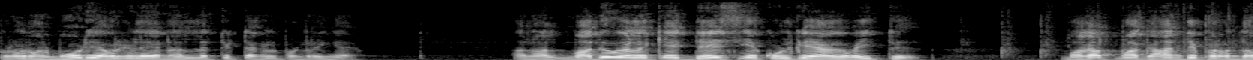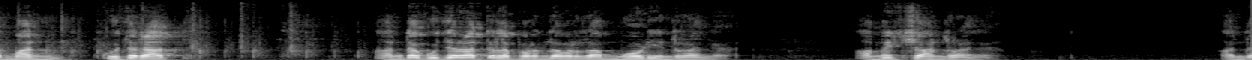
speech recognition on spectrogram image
பிரதமர் மோடி அவர்களே நல்ல திட்டங்கள் பண்ணுறீங்க ஆனால் மது விலக்கை தேசிய கொள்கையாக வைத்து மகாத்மா காந்தி பிறந்த மண் குஜராத். அந்த குஜராத்தில் பிறந்தவர் தான் மோடின்றாங்க அமித்ஷான்றாங்க அந்த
